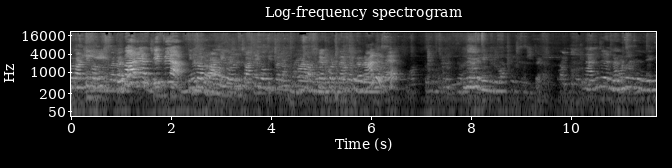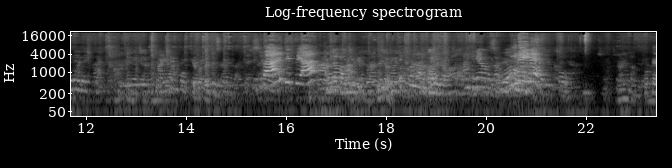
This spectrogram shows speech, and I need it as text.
ಪಾರ್ಟಿಗೆ ಹೋಗಿದ್ವಲ್ಲ ಪಾರ್ಟಿಗೆ ಹೋಗಿದ್ವಲ್ಲ ಅಷ್ಟೇ ಕೊಡ್ತಾ ಇದ್ದಲ್ಲ ನಾನಲ್ಲೇ ಬಾಳೆ ತಿಪ್ಪಿಯಾ ಇದೆ ಓಕೆ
